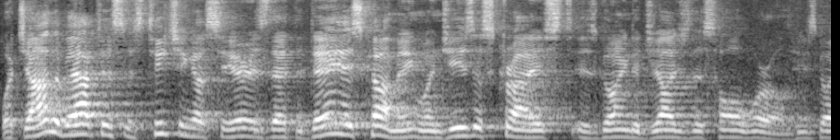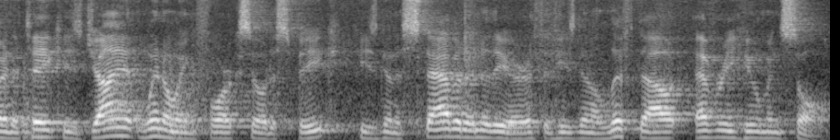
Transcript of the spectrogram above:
What John the Baptist is teaching us here is that the day is coming when Jesus Christ is going to judge this whole world. He's going to take his giant winnowing fork, so to speak, he's going to stab it into the earth, and he's going to lift out every human soul.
